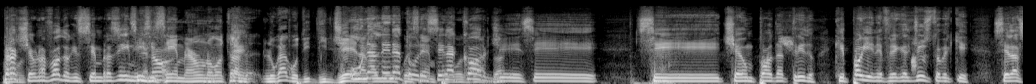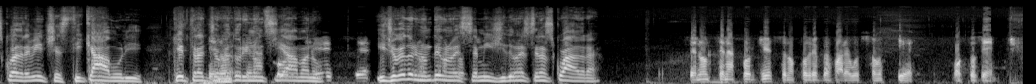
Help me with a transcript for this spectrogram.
Però c'è una foto che sembra simile. Sì, sì, no? sembrano uno contro Eh. Lukaku ti, ti gela Un allenatore se ne accorge sguardo, eh. se, se c'è un po' d'attrito, che poi gliene frega il giusto perché se la squadra vince sti cavoli che tra giocatori non si amano, i giocatori non devono essere amici, devono essere una squadra. Se non se ne accorgesse non potrebbe fare questo mestiere, molto semplice.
